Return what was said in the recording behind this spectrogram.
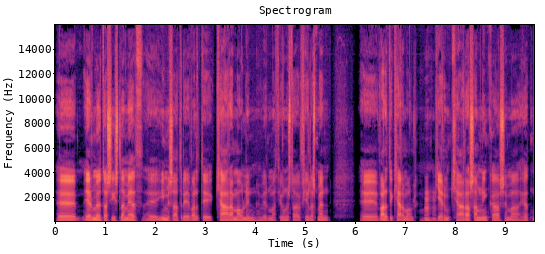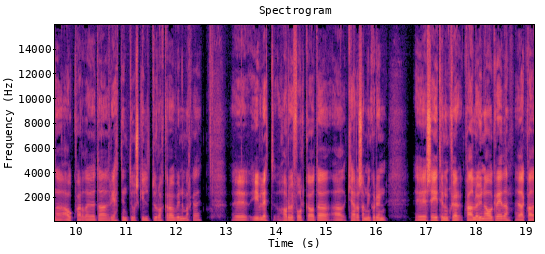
Uh, erum við auðvitað að sísla með ímisatriði varandi kjaramálin, við erum að þjónusta félagsmenn e, varandi kjæramál, mm -hmm. gerum kjærasamninga sem að hérna, ákvarða þetta réttindi og skildur okkar á vinnumarkaði. Yfirleitt horfið fólk á þetta að kjærasamningurinn e, segi til um hver, hvaða laun á að greiða eða hvað,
